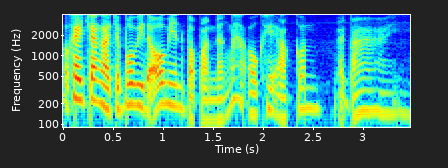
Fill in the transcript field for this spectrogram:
okay ចឹងចំពោះវីដេអូមានប៉ុណ្្នឹងណាអូខេអរគុណបាយបាយ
